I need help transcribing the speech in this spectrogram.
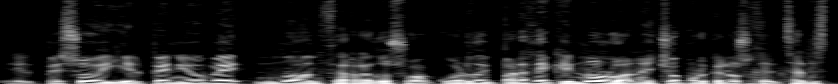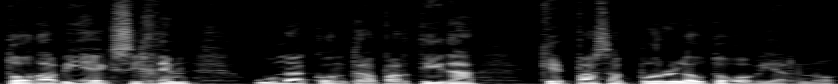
el PSOE y el PNV no han cerrado su acuerdo y parece que no lo han hecho porque los gelchales todavía exigen una contrapartida que pasa por el autogobierno.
